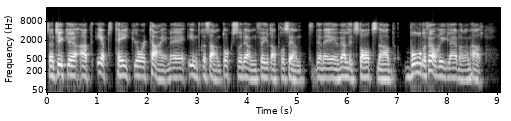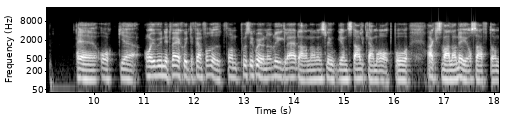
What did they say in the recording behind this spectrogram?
Sen tycker jag att ett Take Your Time är intressant. Också den 4% Den är väldigt startsnabb. Borde få ryggledaren här. Eh, och eh, har ju vunnit V75 förut från positionen ryggledare när den slog en stallkamrat på Axvalla nyårsafton.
